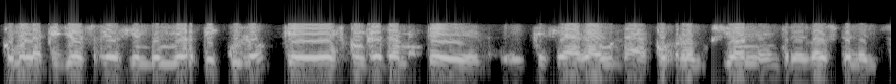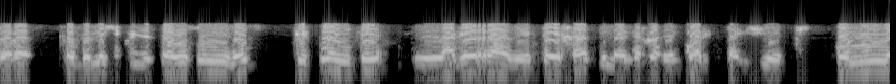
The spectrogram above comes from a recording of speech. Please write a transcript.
como la que yo estoy haciendo en mi artículo, que es concretamente eh, que se haga una coproducción entre dos televisoras de México y Estados Unidos guerra de Texas y la guerra del 47, con un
